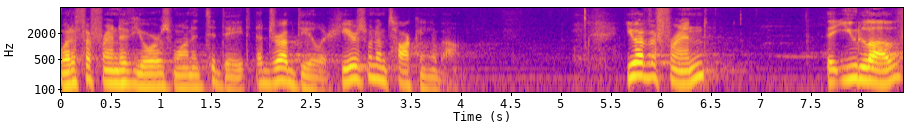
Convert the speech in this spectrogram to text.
What if a friend of yours wanted to date a drug dealer? Here's what I'm talking about. You have a friend that you love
